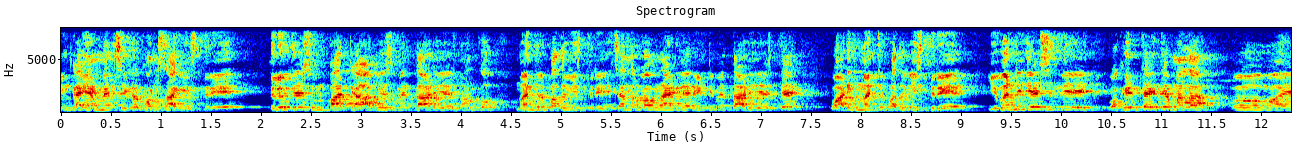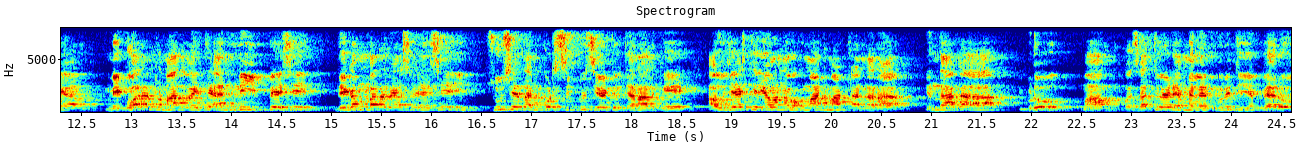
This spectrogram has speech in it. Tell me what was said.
ఇంకా ఎమ్మెల్సీగా కొనసాగిస్తే తెలుగుదేశం పార్టీ ఆఫీస్ మీద దాడి చేసిన వాళ్ళకు మంత్రి పదవి ఇస్త్రీ చంద్రబాబు నాయుడు గారి ఇంటి మీద దాడి చేస్తే వాడికి మంచి పదవి ఇస్త్రీ. ఇవన్నీ చేసింది ఒక ఎత్తు అయితే మళ్ళా మీ గోరంట్ల మాధవ్ అయితే అన్ని ఇప్పేసి దిగంబర వేషం వేసి చూసేదానికి కూడా సిగ్గు చేటు జనాలకి. అవి చేస్తే ఏమన్నా ఒక మాట మాట్లాడినారా? ఇందాక ఇప్పుడు మా సత్యవేడి ఎమ్మెల్యేని గురించి చెప్పారు.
